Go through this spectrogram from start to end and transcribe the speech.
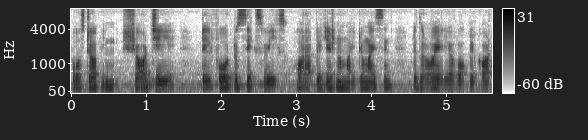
post-op in short GA till 4 to 6 weeks or application of mitomycin to the raw area of vocal cord.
